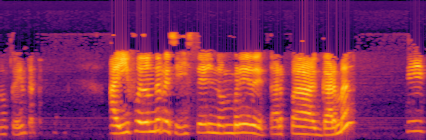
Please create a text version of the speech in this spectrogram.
Ok. en Tepoztlán. Ahí fue donde recibiste el nombre de Tarpa Garman. Sí,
